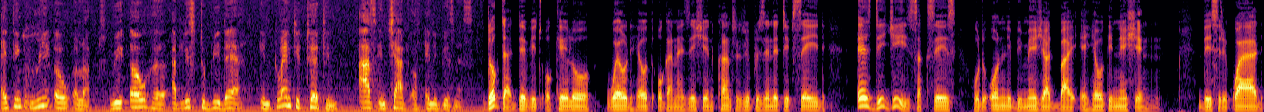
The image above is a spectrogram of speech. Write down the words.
I think we owe a lot. We owe her at least to be there in 2013 as in charge of any business. Dr. David Okello, World Health Organization country representative, said SDG's success would only be measured by a healthy nation. This required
